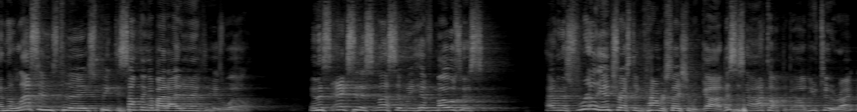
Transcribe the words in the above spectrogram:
And the lessons today speak to something about identity as well. In this Exodus lesson, we have Moses having this really interesting conversation with God. This is how I talk to God. You too, right?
